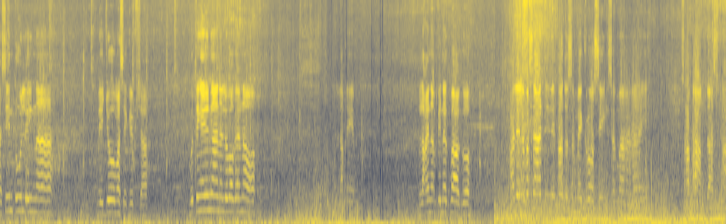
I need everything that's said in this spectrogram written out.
Kasi yung two lane na medyo masikip siya. Buti ngayon nga, naluwagan na oh. Laki. Laki ng pinagbago. Palilabas natin ito sa may crossing sa may Sabang, Dasma.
